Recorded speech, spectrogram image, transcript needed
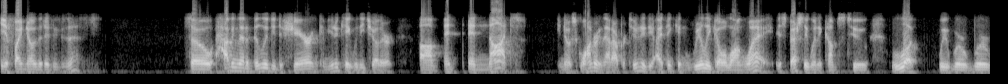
if I know that it exists. So having that ability to share and communicate with each other um, and and not you know squandering that opportunity, I think can really go a long way, especially when it comes to look we, we're we're,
